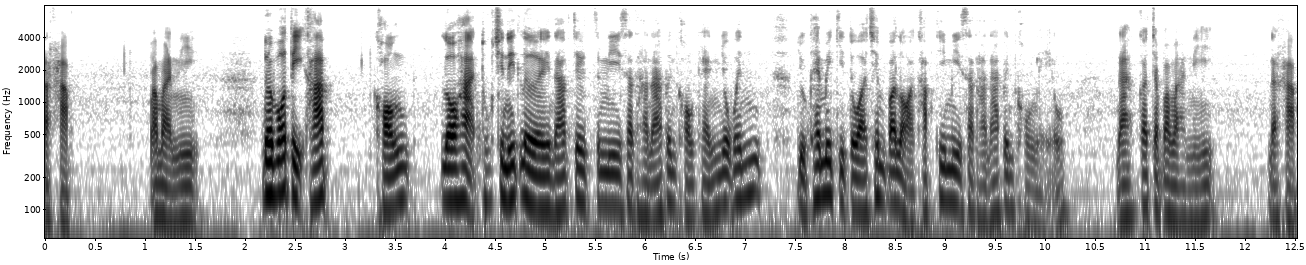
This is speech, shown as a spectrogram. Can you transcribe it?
นะครับ ประมาณนี้ โดยปกติครับของโลหะทุกชนิดเลยนะครับ จะจะมีสถานะเป็นของแข็งยกเว้นอยู่แค่ไม่กี่ตัวเช่นปลอดครับที่มีสถานะเป็นของเหลวนะก็จะประมาณนี้นะครับ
